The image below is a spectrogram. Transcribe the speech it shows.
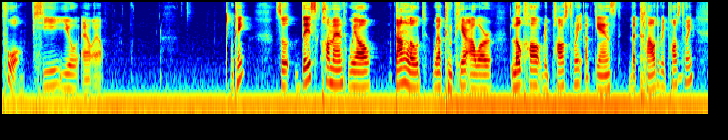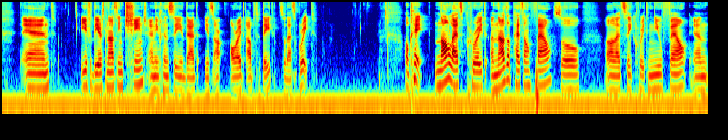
pull p-u-l-l okay? So this command will download will compare our local repository against the cloud repository. And if there's nothing changed and you can see that it's already up to date so that's great. Okay now let's create another python file. So uh, let's say create a new file and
